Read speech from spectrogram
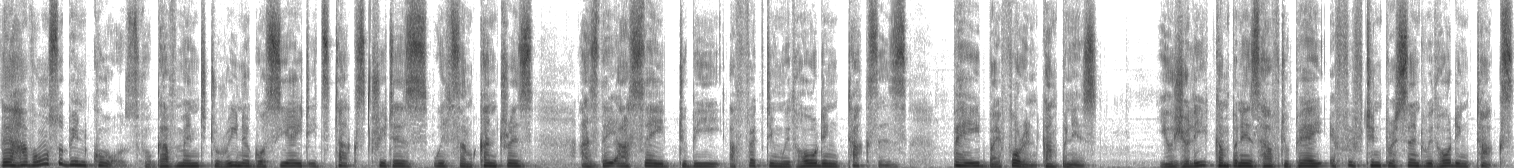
There have also been calls for government to renegotiate its tax treaties with some countries as they are said to be affecting withholding taxes paid by foreign companies. Usually, companies have to pay a 15% withholding tax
